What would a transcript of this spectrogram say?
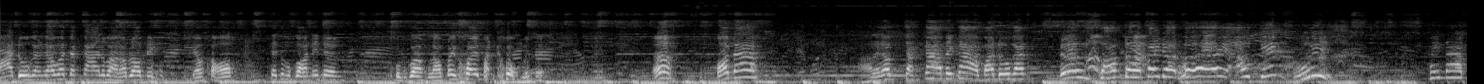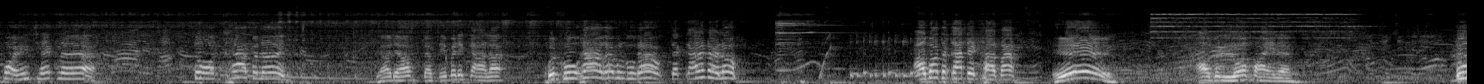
มาดูกันครับว่าจะกล้าหรือเปล่าครับรอบนี้ เดี๋ยวขอเซตอุปกรณ์นิดนึงอุปกรณ์เราไม่ค่อยมั่นคงเลย เออพร้อมนะเอาละครับจักกล้าไม่กล้ามาดูกันหนึ่งสองโดดไม่โดดเฮ้ยเอาจริงอุ้ยไม่น่าปล่อยให้เช็คเลยอะโดดข้ามไปเลย เดี๋ยวเดี๋ยวแบบนี้ไม่ได้การละคุณครูข้าวครับคุณครูข้าวจัดการให้หน่อยเร็วเอามาตรการเด็ดขาดมาเฮ้ยเอาเป็นรั้วไฟเลย ดู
